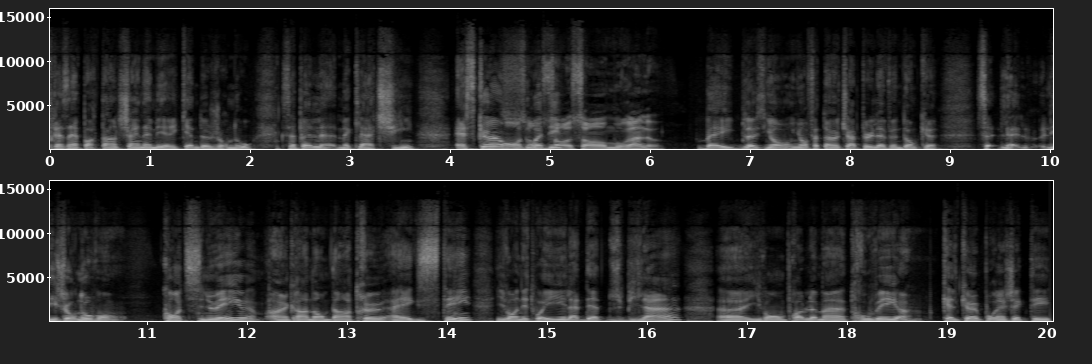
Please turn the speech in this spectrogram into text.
très importante chaîne américaine de journaux qui s'appelle McClatchy. Est-ce qu'on doit... Des... Sont, sont mourants, là. Ben, là, ils ont, ils ont, fait un Chapter 11. Donc, les journaux vont continuer, un grand nombre d'entre eux à exister. Ils vont nettoyer la dette du bilan. Euh, ils vont probablement trouver quelqu'un pour injecter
